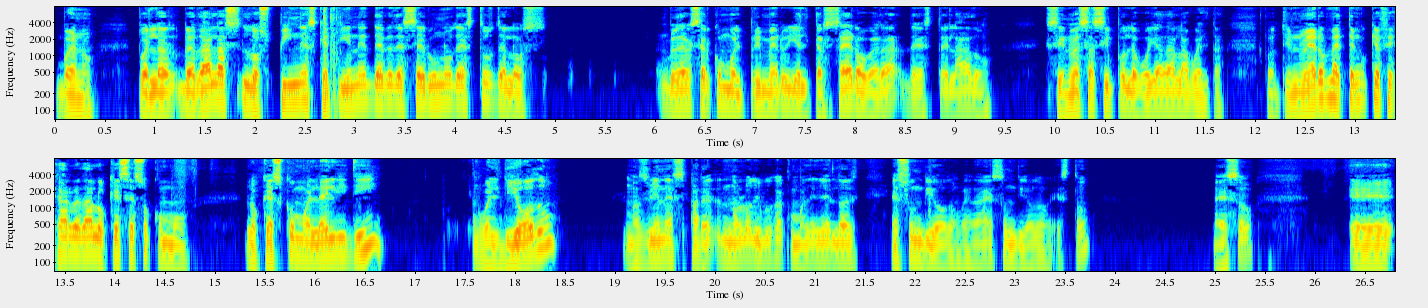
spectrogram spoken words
Bueno, pues la verdad las, los pines que tiene debe de ser uno de estos de los debe ser como el primero y el tercero, ¿verdad? De este lado. Si no es así, pues le voy a dar la vuelta. Primero me tengo que fijar, ¿verdad? Lo que es eso como lo que es como el LED o el diodo. Más bien es no lo dibuja como LED, es un diodo, ¿verdad? Es un diodo esto. Eso. Eh,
